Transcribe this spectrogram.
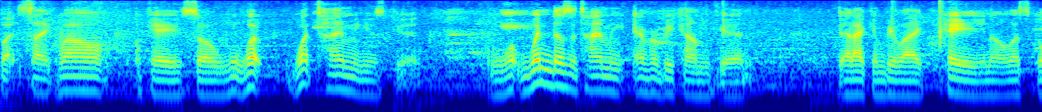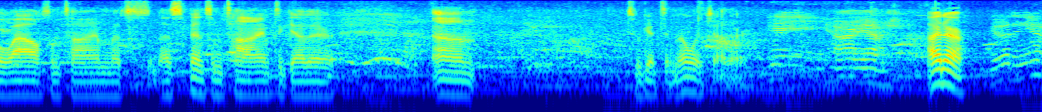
But it's like, well, okay, so what what timing is good? What, when does the timing ever become good? That I can be like, hey, you know, let's go out sometime. Let's let's spend some time together. Um, to get to know each other. Hey, how are you? Hi there. Good, and you?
